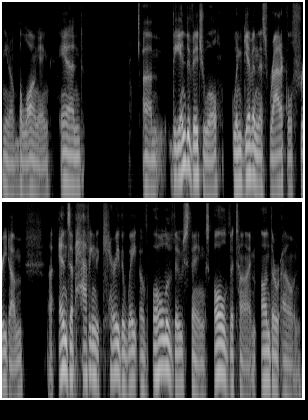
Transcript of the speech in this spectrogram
you know, belonging. And um, the individual, when given this radical freedom, uh, ends up having to carry the weight of all of those things all the time on their own.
